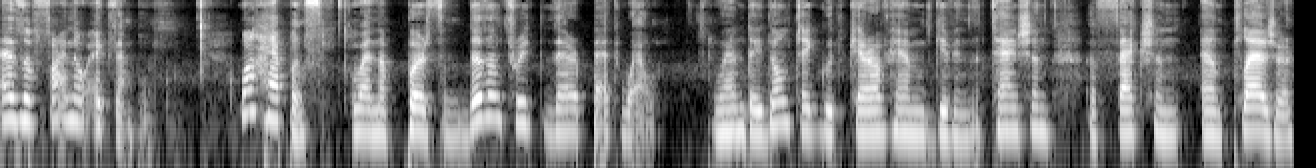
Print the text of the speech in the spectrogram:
As a final example, what happens when a person doesn't treat their pet well? When they don't take good care of him, giving attention, affection, and pleasure,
